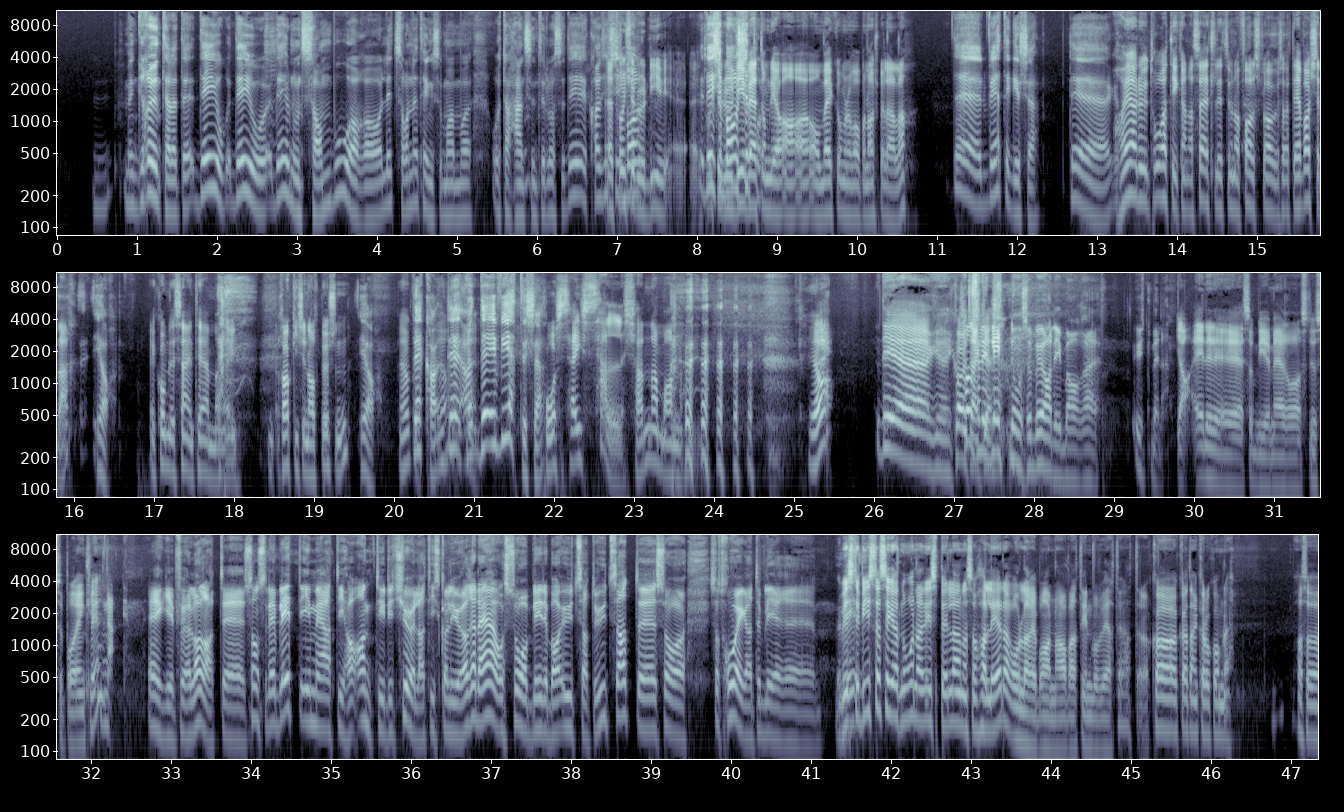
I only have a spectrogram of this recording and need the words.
men grunnen til at det, det, er jo, det, er jo, det er jo noen samboere og litt sånne ting som man må ta hensyn til også. Det er kanskje Jeg tror ikke bare du de, tror Det ikke ikke du de vet om, de om vedkommende var på nachspiel, eller? Det vet jeg ikke. Det Ah, ja, du tror at de kan ha sett litt under falskt flagg og sagt 'jeg var ikke der'? Ja. Jeg kom litt seint hjem, men jeg rakk ikke nattbussen? ja. Ja, okay. Det kan Ja, det, det Jeg vet ikke. På seg selv kjenner man Ja, det kan jo Sånn som det er blitt nå, så bør de bare ut med det. Ja, Er det så mye mer å stusse på, egentlig? Nei. Jeg føler at eh, sånn som det er blitt, i og med at de har antydet sjøl at de skal gjøre det, og så blir det bare utsatt og utsatt, eh, så, så tror jeg at det blir eh, Hvis det viser seg at noen av de spillerne som har lederroller i Brann, har vært involvert i dette, da, hva, hva tenker dere om det? Altså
